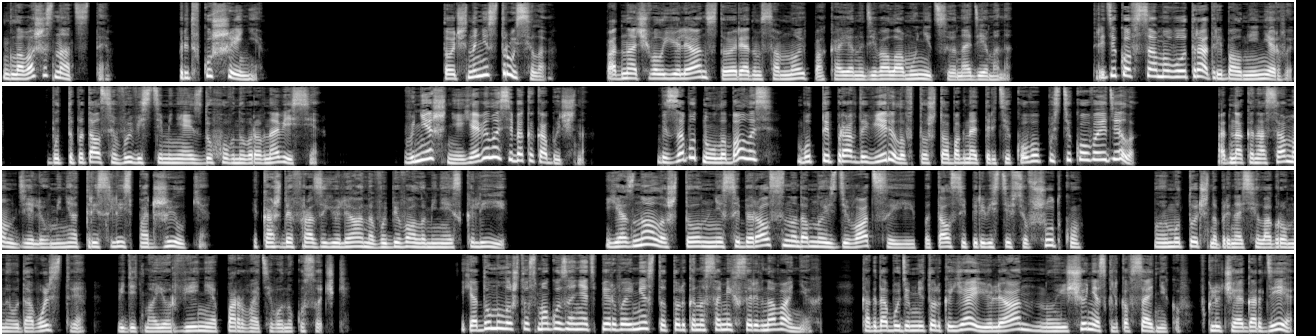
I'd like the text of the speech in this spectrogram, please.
Глава 16. Предвкушение. Точно не струсила. Подначивал Юлиан, стоя рядом со мной, пока я надевала амуницию на демона. Третьяков с самого утра трепал мне нервы, будто пытался вывести меня из духовного равновесия. Внешне я вела себя как обычно. Беззаботно улыбалась, будто и правда верила в то, что обогнать Третьякова — пустяковое дело. Однако на самом деле у меня тряслись поджилки — и каждая фраза Юлиана выбивала меня из колеи. Я знала, что он не собирался надо мной издеваться и пытался перевести все в шутку, но ему точно приносило огромное удовольствие видеть мое рвение порвать его на кусочки. Я думала, что смогу занять первое место только на самих соревнованиях, когда будем не только я и Юлиан, но и еще несколько всадников, включая Гордея.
